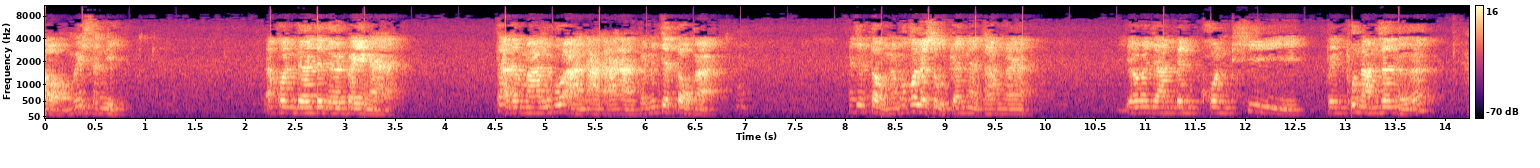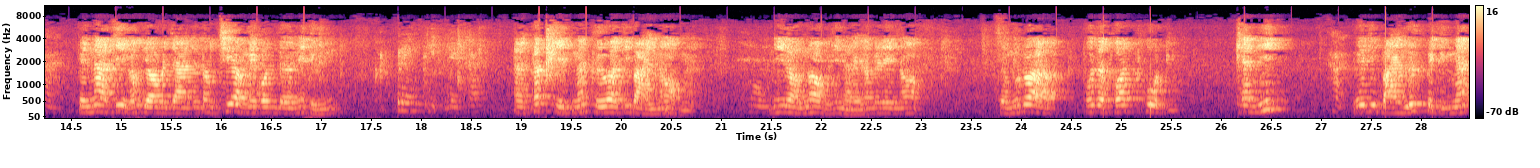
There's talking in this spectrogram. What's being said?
ต่อไม่สนิทแล้วคนเดินจะเดินไปยังไงถ้าอาตมาหรือผู้อ่านอ่านอ่านอ่านไปมันจะตกอะ มันจะตกนะเพราะคนละสูตรกันเนี่ยทำไงโยมอาจารย์เป็นคนที่เป็นผู้นำเสนอค่ะเป็นหน้าที่ของโยมอาจารย์จะต้องเชื่อมให้คนเดินให้ถึงเกรงผิดเลยค่ะอะถ้าผิดนั่นคือว่าอธิบายนอกไงอืมนี่เรานอกที่ไหนเราไม่ได้นอก สมมุติว่าพุทธพจน์พูดแค่นี้ค่ะหรืออธิบายลึกไปถึงนั้น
